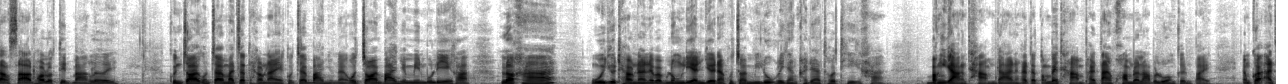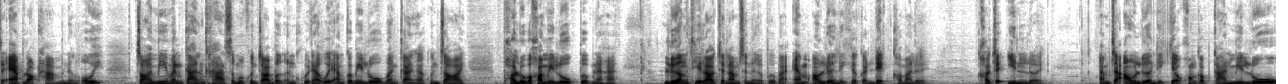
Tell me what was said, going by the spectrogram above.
จากสาทรรถติดมากเลย คุณจอยคุณจอยมาจากแถวไหนคุณจอยบ้านอยู่ไหนโอ้จอยบ้านอยู่มีนบุรีค่ะเหรอคะอุ้ยอยู่แถวนั้นเนี่ยแบบโรงเรียนเยอะนะคุณจอยมีลูกหรือยังคะเนี่ยโทษทีค่ะ บางอย่างถามได้นะครับแต่ต้องไม่ถามภายใต้ความระลาบระลวงเกินไปแอมก็อาจจะแอบหลอกถามไปหนึ่งโอ้ยจอยมีเหมือนกันค่ะ สมมติคุณจอยเบิกเอิญคุยได้อุ้ยแอมก็มีลูกเหมือนกันค่ะคุณจอย พอรู้ว่าเขามีลูกปุ๊บนะคะเรื่องที่เราจะนำเสนอปุ๊บอะแอมเอาเรื่องที่เกี่ยวกับเด็กเข้ามาเลย เขาจะอินเลย มจะเอาเรื่องที่เกี่ยวข้องกับการมีลูก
